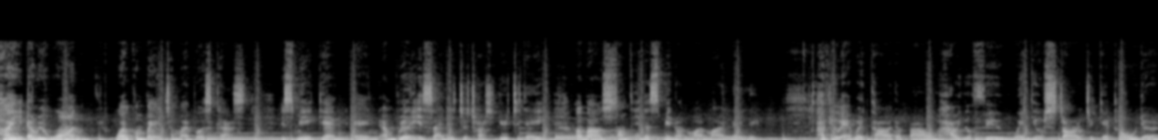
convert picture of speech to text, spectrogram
Hi everyone, welcome back to my podcast. It's me again, and I'm really excited to talk to you today about something that's been on my mind lately. Have you ever thought about how you feel when you start to get older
